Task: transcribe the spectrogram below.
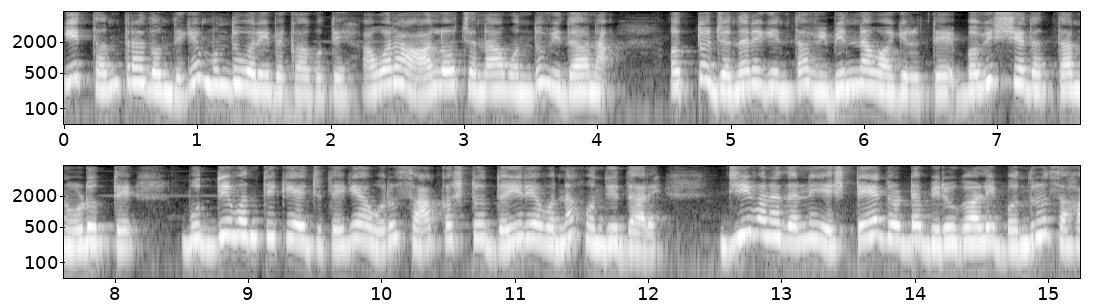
ಈ ತಂತ್ರದೊಂದಿಗೆ ಮುಂದುವರಿಬೇಕಾಗುತ್ತೆ. ಅವರ ಆಲೋಚನಾ ಒಂದು ವಿಧಾನ. ಹತ್ತು ಜನರಿಗಿಂತ ವಿಭಿನ್ನವಾಗಿರುತ್ತೆ, ಭವಿಷ್ಯದತ್ತ ನೋಡುತ್ತೆ. ಬುದ್ಧಿವಂತಿಕೆಯ ಜೊತೆಗೆ ಅವರು ಸಾಕಷ್ಟು ಧೈರ್ಯವನ್ನು ಹೊಂದಿದ್ದಾರೆ. ಜೀವನದಲ್ಲಿ ಎಷ್ಟೇ ದೊಡ್ಡ ಬಿರುಗಾಳಿ ಬಂದರೂ ಸಹ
